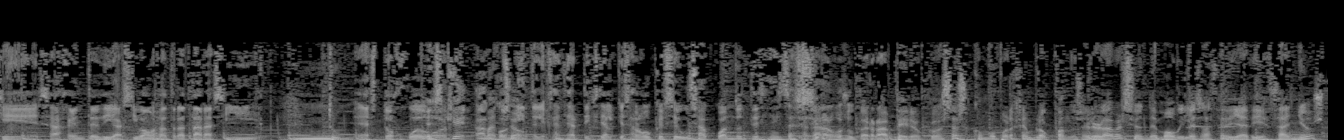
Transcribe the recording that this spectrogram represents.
que esa gente diga, sí, vamos a tratar así mm, Tú- estos juegos es que, ah, macho- con inteligencia artificial, que es algo que se usa cuando te necesitas sacar Sí, algo súper rápido. Pero cosas como, por ejemplo, cuando salió la versión de móviles hace ya 10 años,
